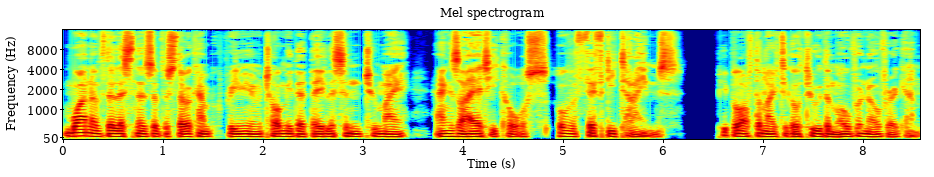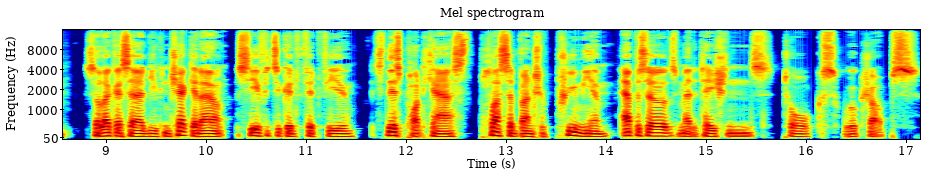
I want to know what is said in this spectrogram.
One of the listeners of the Stoic Handbook Premium told me that they listened to my anxiety course over 50 times. People often like to go through them over and over again. So, like I said, you can check it out, see if it's a good fit for you. It's this podcast plus a bunch of premium episodes, meditations, talks, workshops,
